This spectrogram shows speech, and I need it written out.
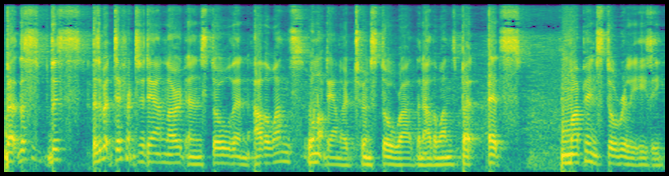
but this is this is a bit different to download and install than other ones. Well, not download to install rather than other ones, but it's, in my opinion, still really easy.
